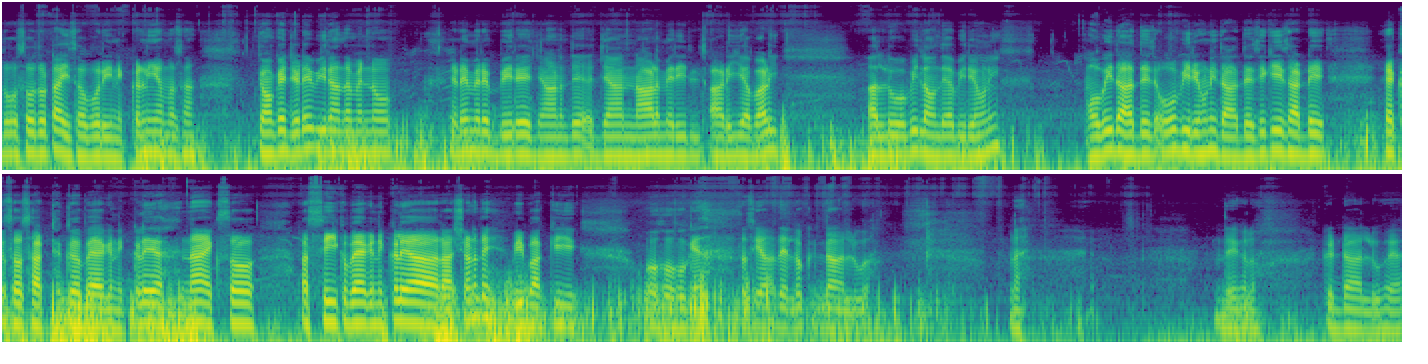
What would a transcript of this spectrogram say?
200 ਤੋਂ 250 ਬੋਰੀ ਨਿਕਲਣੀ ਆ ਮਸਾਂ। ਕਿਉਂਕਿ ਜਿਹੜੇ ਵੀਰਾਂ ਦਾ ਮੈਨੂੰ, ਜਿਹੜੇ ਮੇਰੇ ਵੀਰੇ ਜਾਣਦੇ, ਜਾਂ ਨਾਲ ਮੇਰੀ ਆੜੀ ਆ ਬਾਹਲੀ ਆਲੂ ਉਹ ਵੀ ਲਾਉਂਦੇ ਆ ਵੀਰੇ ਹੁਣੀ। ਉਹ ਵੀ ਦੱਸਦੇ, ਉਹ ਵੀਰੇ ਹੁਣੀ ਦੱਸਦੇ ਸੀ ਕਿ ਸਾਡੇ 160 ਕ ਬੈਗ ਨਿਕਲੇ ਆ ਨਾ 180 ਕ ਬੈਗ ਨਿਕਲਿਆ ਰਾਸ਼ਨ ਦੇ, ਵੀ ਬਾਕੀ ਉਹ ਹੋ ਗਿਆ। ਤੁਸੀਂ ਆਹ ਦੇਖ ਲਓ ਕਿੱਡਾ ਆਲੂ ਆ। ਲੈ, ਦੇਖ ਲਓ ਕਿੱਡਾ ਆਲੂ ਹੋਇਆ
